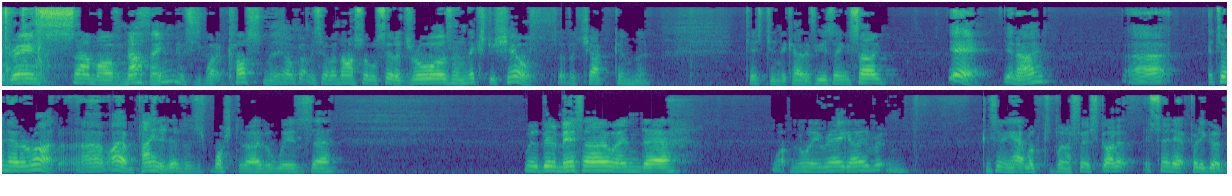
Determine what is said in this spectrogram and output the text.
the grand sum of nothing, which is what it cost me, I've got myself a nice little set of drawers and an extra shelf. So the chuck and the test indicate a few things. So yeah, you know, uh, it turned out all right. Uh, I haven't painted it, I just washed it over with uh, with a bit of metho and uh, wiped an oily rag over it. And considering how it looked when I first got it, it turned out pretty good.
